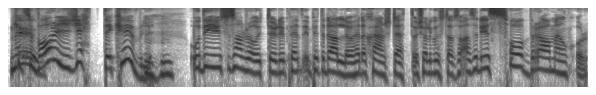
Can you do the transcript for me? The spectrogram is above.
Men Kul. så var det ju jättekul. Och det är ju Susanne Reuter, det är Pet- Peter Dalle och Hedda Stiernstedt och Charlie Gustafsson. Alltså det är så bra människor.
